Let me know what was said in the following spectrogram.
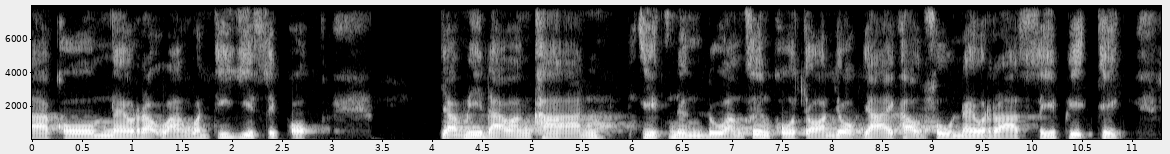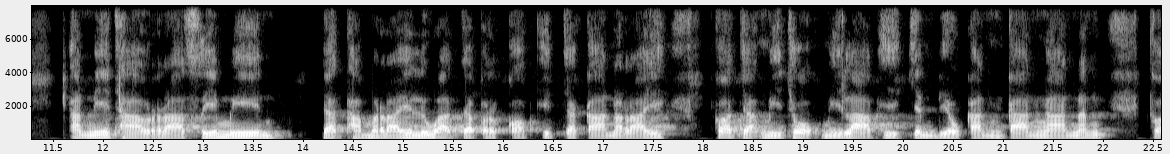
ลาคมในระหว่างวันที่ 26 จะมีดาวอังคารอีกหนึ่งดวง ซึ่งโคจรโยกย้ายเข้าสู่ในราศีพิจิก อันนี้ชาวราศีมีน จะทำอะไรหรือว่าจะประกอบกิจการอะไร ก็จะมีโชคมีลาภอีกเช่นเดียวกัน การงานนั้นก็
